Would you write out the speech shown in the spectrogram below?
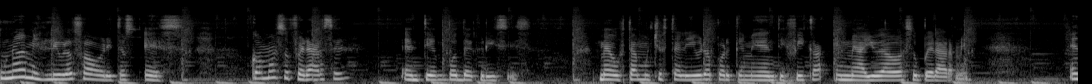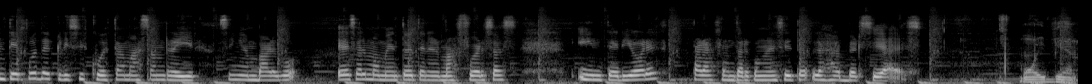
Uno de mis libros favoritos es Cómo superarse en tiempos de crisis. Me gusta mucho este libro porque me identifica y me ha ayudado a superarme. En tiempos de crisis cuesta más sonreír, sin embargo, es el momento de tener más fuerzas interiores para afrontar con éxito las adversidades. Muy bien.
